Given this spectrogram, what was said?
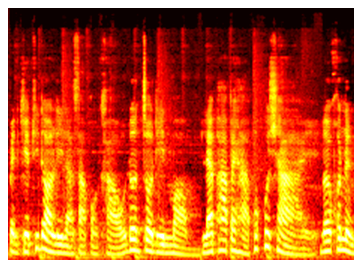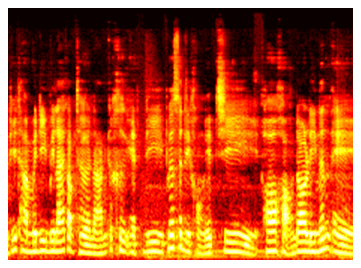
เป็นคลิปที่ดอลลีหลานสาวของเขาโดนโจดีนหม่อม และพาไปหาพวกผู้ชาย โดยคนหนึ่งที่ทำไม่ดีไม่ร้ายกับเธอนั้นก็คือเอ็ดดี้เพื่อนสนิทของลิชชี่พ่อของดอลลีนั่นเอง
